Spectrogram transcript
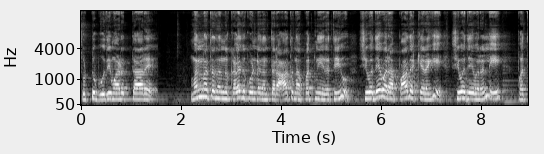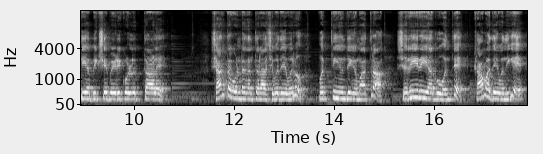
ಸುಟ್ಟು ಬೂದಿ ಮಾಡುತ್ತಾರೆ. ಮನ್ಮಥನನ್ನು ಕಳೆದುಕೊಂಡ ನಂತರ ಆತನ ಪತ್ನಿ ರತಿಯು ಶಿವದೇವರ ಪಾದಕ್ಕೆರಗಿ ಶಿವದೇವರಲ್ಲಿ ಪತಿಯ ಭಿಕ್ಷೆ ಬೇಡಿಕೊಳ್ಳುತ್ತಾಳೆ. ಶಾಂತಗೊಂಡ ನಂತರ ಶಿವದೇವರು ಪತ್ನಿಯೊಂದಿಗೆ ಮಾತ್ರ ಶರೀರಿಯಾಗುವಂತೆ ಕಾಮದೇವನಿಗೆ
